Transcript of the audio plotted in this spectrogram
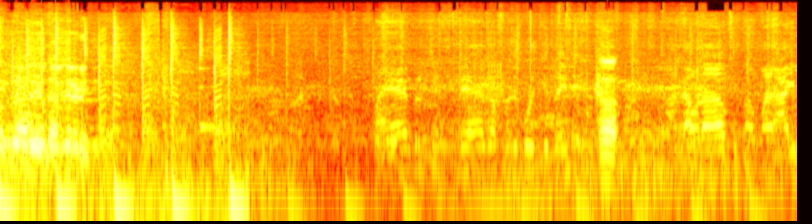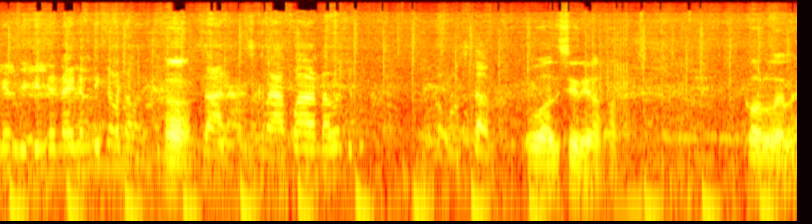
ഒന്നും അറിയില്ല. ഓ അത് ശരിയാ കൊള്ളല്ലേ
